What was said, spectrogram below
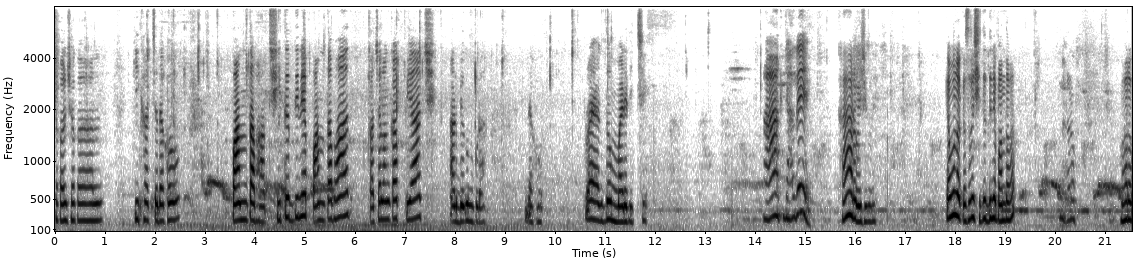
সকাল সকাল কি খাচ্ছে দেখো? পান্তা ভাত শীতের দিনে পান্তা ভাত কাঁচা লঙ্কা পেঁয়াজ আর বেগুন পোড়া। দেখো পুরো একদম মারে দিচ্ছে। হ্যাঁ ঝাল রে। খা আরও বেশি করে। কেমন লাগছে? রে শীতের দিনে পান্তা ভাত? ভালো। ভালো।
